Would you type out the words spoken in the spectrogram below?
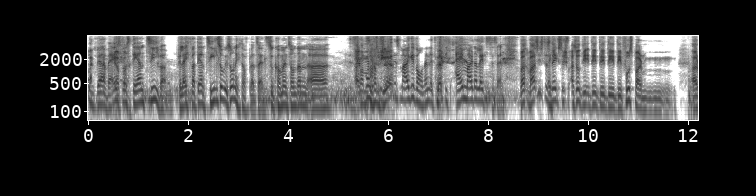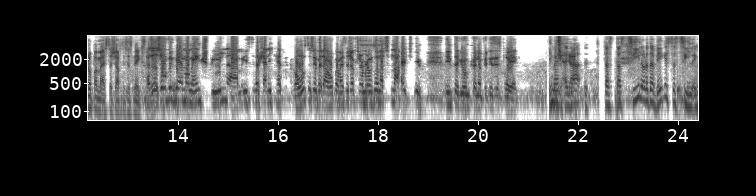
Und wer weiß, Ja, was deren Ziel war. Vielleicht war deren Ziel sowieso nicht auf Platz 1 zu kommen, sondern äh, sie Ein Buch haben jedes Mal gewonnen. Jetzt möchte ich einmal der Letzte sein. Was, was ist das nächste? Also die, die, die, die, die Fußball-Europameisterschaft ist das nächste. Also so wie wir im Moment spielen, ähm, ist die Wahrscheinlichkeit groß, dass wir bei der Europameisterschaft schon mal unser Nationalteam interviewen können für dieses Projekt. Ich meine, äh, Ja. ja, das, das Ziel oder der Weg ist das Ziel. Ich,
